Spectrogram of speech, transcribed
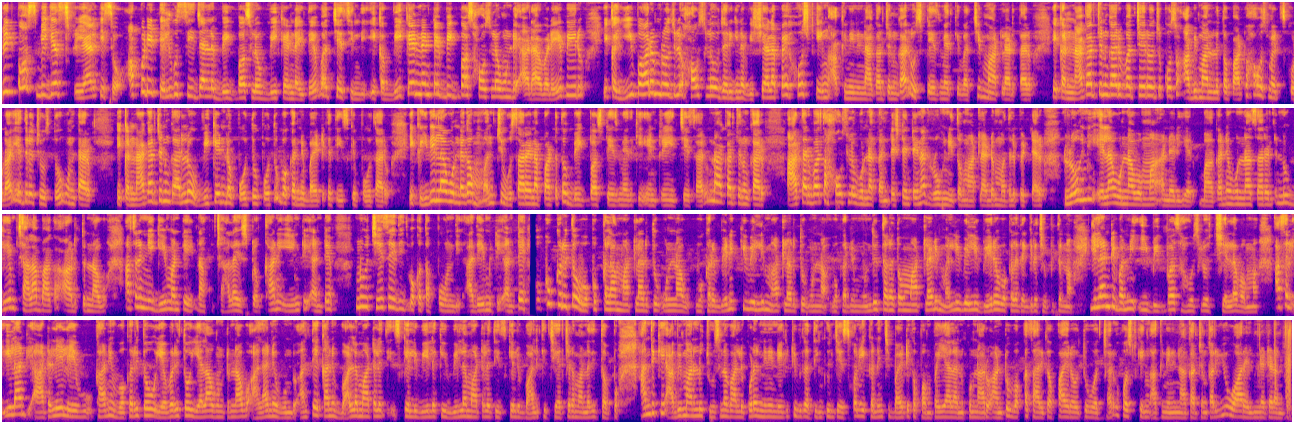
Bigg Boss biggest reality show అప్పుడే తెలుగు సీజన్లో big బాస్లో వీకెండ్ అయితే వచ్చేసింది. ఇక వీకెండ్ అంటే బిగ్ బాస్ హౌస్లో ఉండే అడావడే వీరు. ఇక ఈ వారం రోజులు హౌస్లో జరిగిన విషయాలపై హోస్ట్ కింగ్ అక్కినేని నాగార్జున గారు స్టేజ్ మీదకి వచ్చి మాట్లాడతారు. ఇక నాగార్జున గారు వచ్చే రోజు కోసం అభిమానులతో పాటు హౌస్ మేట్స్ కూడా ఎదురు చూస్తూ ఉంటారు. ఇక నాగార్జున గారిలో వీకెండ్లో పోతూ పోతూ ఒకరిని బయటకు తీసుకుపోతారు. ఇక ఇదిలా ఉండగా మంచి హుషారైన పట్టుతో బిగ్ బాస్ స్టేజ్ మీదకి ఎంట్రీ ఇచ్చేశారు. నాగార్జున గారు. ఆ తర్వాత హౌస్లో ఉన్న కంటెస్టెంట్ అయిన రోహిణితో మాట్లాడడం మొదలుపెట్టారు. రోహిణి ఎలా ఉన్నావమ్మా? అని అడిగారు. బాగానే ఉన్నా సార్. అంటే నువ్వు గేమ్ చాలా బాగా ఆడుతున్నావు. అసలు నీ గేమ్ అంటే నాకు చాలా ఇష్టం. కానీ ఏంటి అంటే నువ్వు చేసేది ఒక తప్పు ఉంది. అదేమిటి అంటే ఒక్కొక్కరితో ఒక్కొక్కలా మాట్లాడుతూ ఉన్నావు. ఒకరి వెనక్కి వెళ్ళి మాట్లాడుతూ ఉన్నావు. ఒకరిని ముందు తనతో మాట్లాడి మళ్ళీ వెళ్ళి వేరే ఒకరి దగ్గర చెబుతున్నావు. ఇలాంటివన్నీ ఈ బిగ్ బాస్ హౌస్లో చెల్లవమ్మ. అసలు ఇలాంటి ఆటలే లేవు. కానీ కానీ ఒకరితో ఎవరితో ఎలా ఉంటున్నావో అలానే ఉండు. అంతేకాని వాళ్ళ మాటలు తీసుకెళ్ళి వీళ్ళకి వీళ్ళ మాటలు తీసుకెళ్ళి వాళ్ళకి చేర్చడం అన్నది తప్పు. అందుకే అభిమానులు చూసిన వాళ్ళు కూడా నేను నెగిటివ్గా థింకింగ్ చేసుకొని ఇక్కడి నుంచి బయటకు పంపేయాలనుకున్నారు అంటూ ఒక్కసారిగా ఫైర్ అవుతూ వచ్చారు హోస్ట్ కింగ్ అక్కినేని నాగార్జున గారు. యూ ఆర్ ఎలిమినేటెడ్ అంటూ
